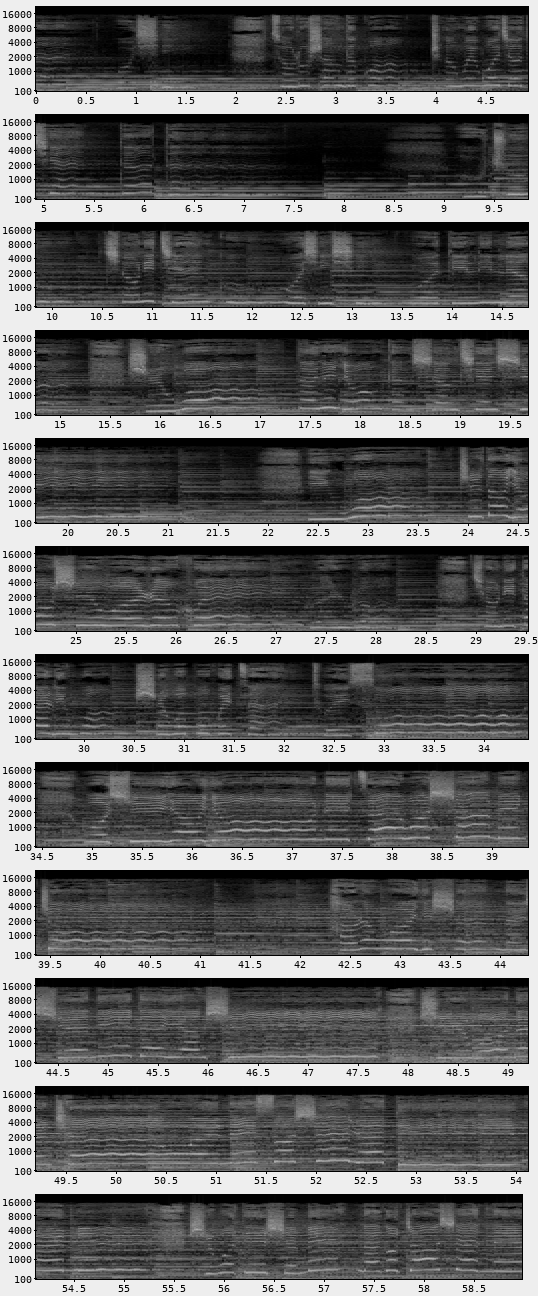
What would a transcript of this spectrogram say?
我心，走路上的光，成为我脚前的灯。哦，主，求你坚固我信心，我的力量，使我得以勇敢向前行，因我知道有时会再退缩。我需要有你在我生命中，好让我一生能学你的样式，使我能成为你所喜悦的儿女，使我的生命能够彰显你。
